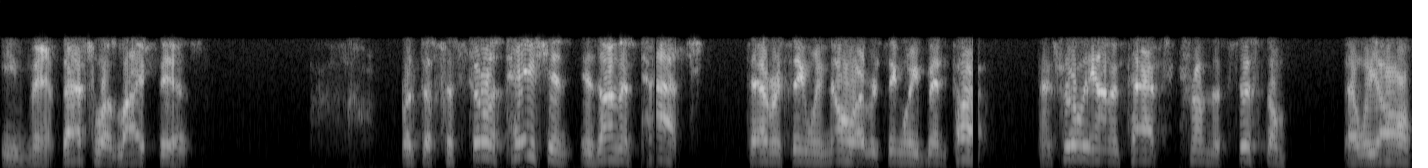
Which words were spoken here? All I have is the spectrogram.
event. That's what life is. But the facilitation is unattached to everything we know, everything we've been taught. And it's really unattached from the system that we all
